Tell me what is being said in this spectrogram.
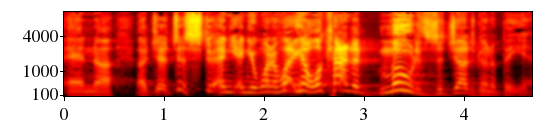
and uh, uh, just, just and, and you wonder, what, you know, what kind of mood is the judge going to be in?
